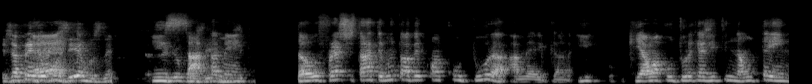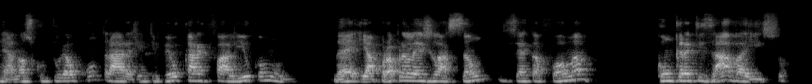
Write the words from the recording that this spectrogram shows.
Ele já aprendeu é, com os erros, né? Exatamente. Então, o Fresh Start tem muito a ver com a cultura americana, e que é uma cultura que a gente não tem. Né? A nossa cultura é o contrário. A gente vê o cara que faliu como. Né? E a própria legislação, de certa forma, concretizava isso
